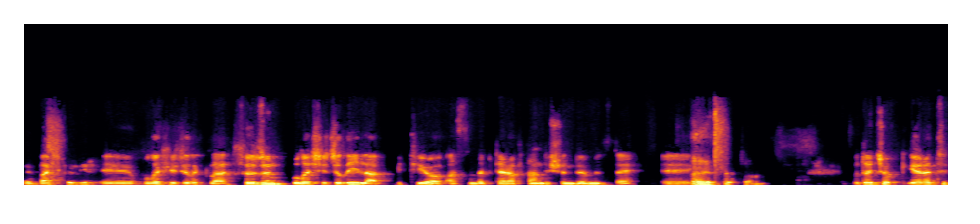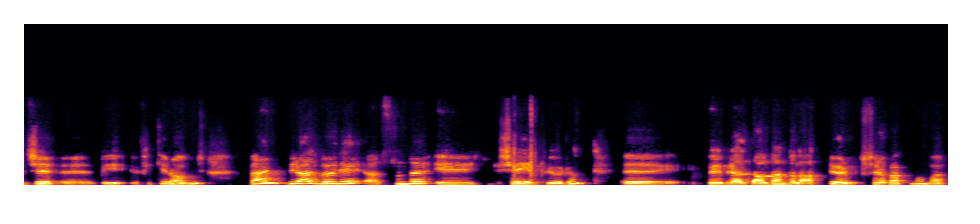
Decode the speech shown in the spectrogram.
başka bir e, bulaşıcılıkla, sözün bulaşıcılığıyla bitiyor aslında bir taraftan düşündüğümüzde. E, evet çok doğru. Bu da çok yaratıcı e, bir fikir olmuş. Ben biraz böyle aslında e, şey yapıyorum e, ve biraz daldan dala atlıyorum kusura bakma ama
